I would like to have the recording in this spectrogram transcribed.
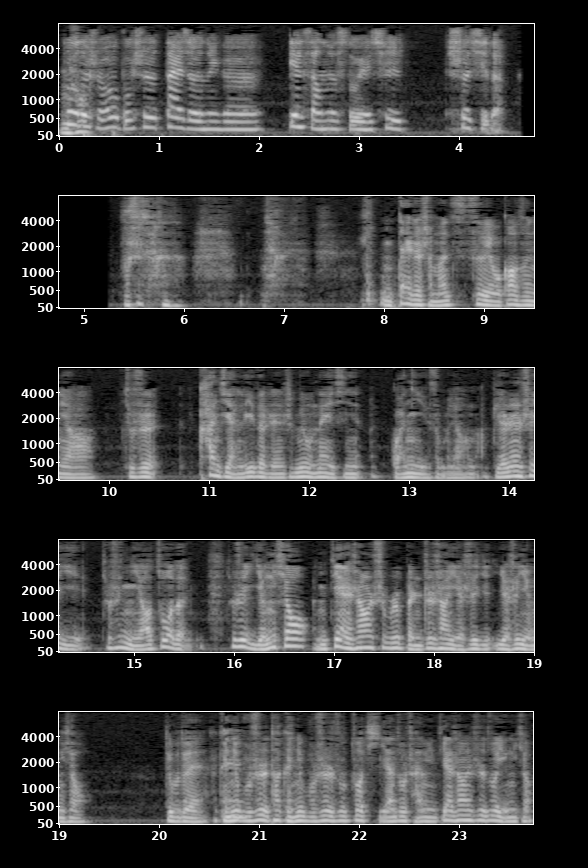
做的时候不是带着那个电商的思维去设计的？不是。你带着什么思维？我告诉你啊，就是看简历的人是没有耐心管你怎么样的。别人是以就是你要做的就是营销，你电商是不是本质上也是也是营销，对不对？他肯定不是，他肯定不是说做体验做产品，电商是做营销。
